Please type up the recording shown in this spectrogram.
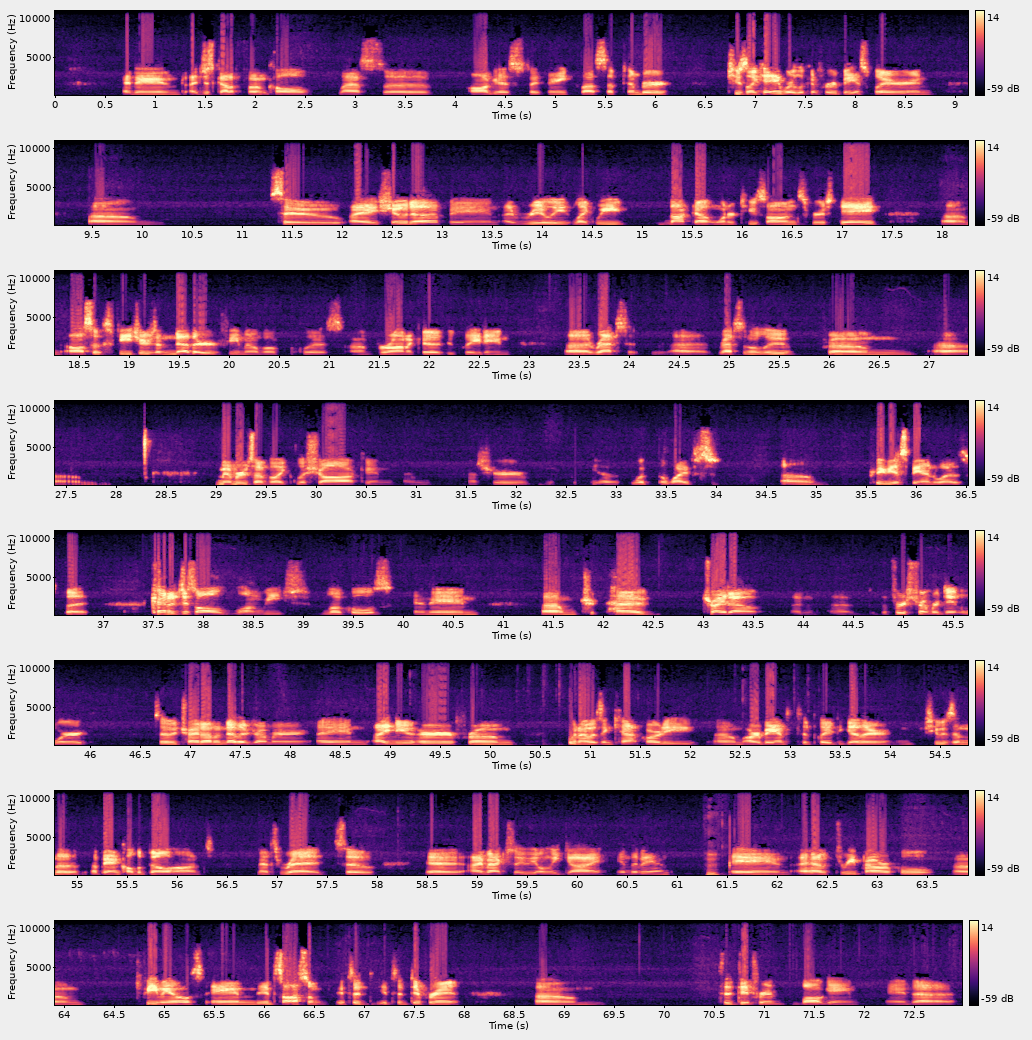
and then I just got a phone call last uh, August, I think, last September. She's like, "Hey, we're looking for a bass player," and um, so I showed up, and I really like we knocked out one or two songs first day. Um, also features another female vocalist, um, Veronica, who played in uh, Rats uh, the Lou from um, members of like LeShock, and I'm not sure you know, what the wife's um, previous band was, but kind of just all Long Beach locals, and then um, tr- had tried out. An, uh, the first drummer didn't work, so we tried out another drummer, and I knew her from when I was in Cat Party. Um, our bands had played together, and she was in the a band called the Bell Haunt. That's Red. So uh, I'm actually the only guy in the band, and I have three powerful um, females, and it's awesome. It's a it's a different um, it's a different ball game, and uh,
